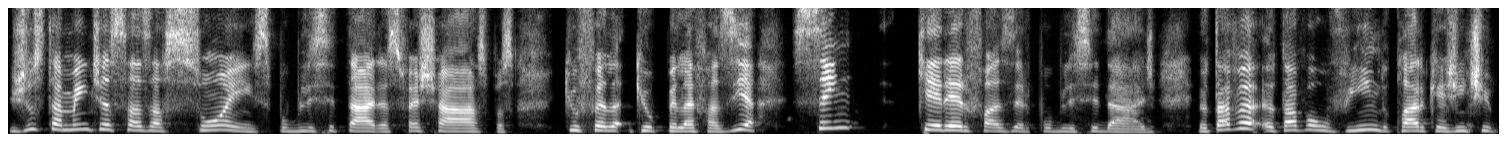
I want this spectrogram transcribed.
justamente essas ações publicitárias, fecha aspas, que o, que o Pelé fazia, sem querer fazer publicidade. Eu estava eu tava ouvindo, claro que a gente,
